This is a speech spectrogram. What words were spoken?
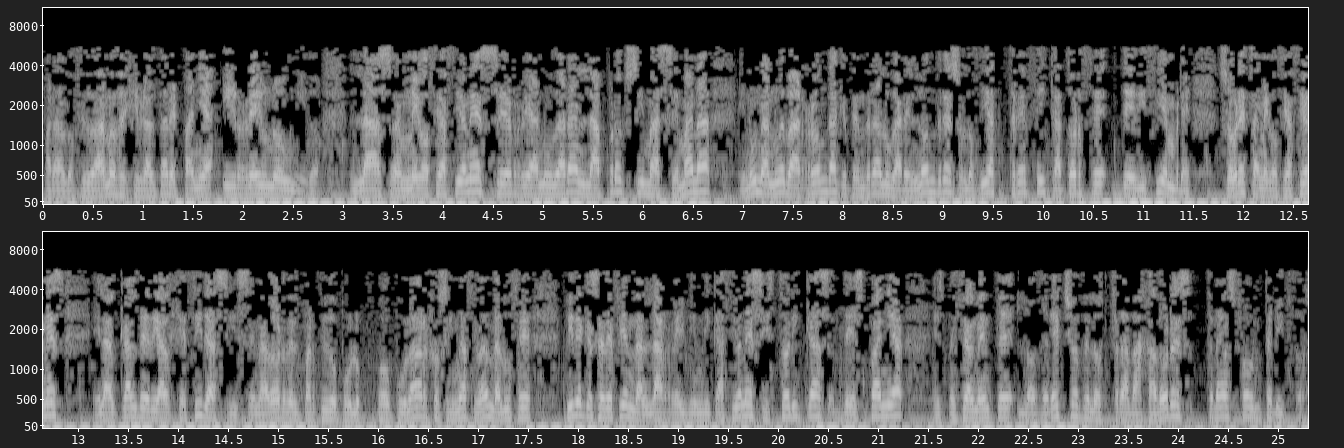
para los ciudadanos de Gibraltar, España y Reino Unido. Las negociaciones se reanudarán la próxima semana en una nueva ronda que tendrá lugar en Londres los días 13 y 14 de diciembre. Sobre estas negociaciones, el alcalde de Algeciras y senador del Partido Popular, José Ignacio Andaluce, pide que se defienda las reivindicaciones históricas de España, especialmente los derechos de los trabajadores transfronterizos.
